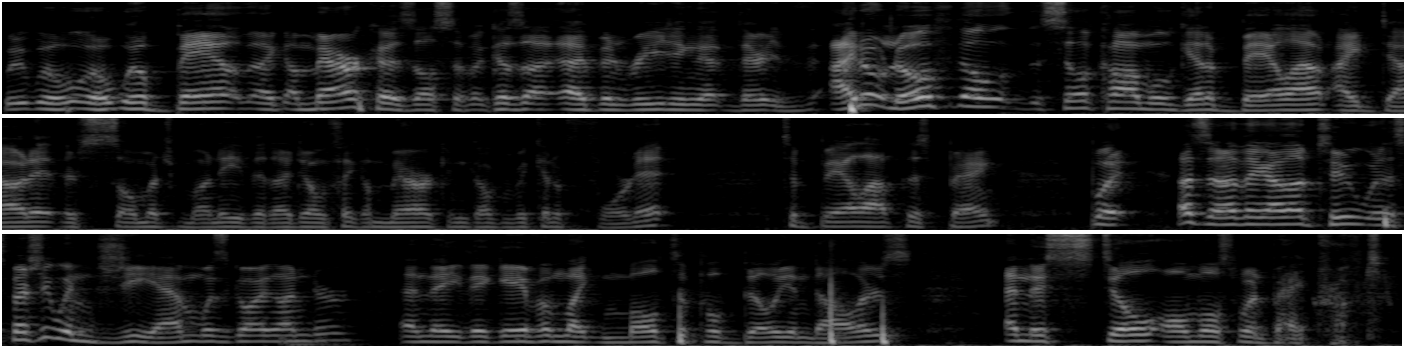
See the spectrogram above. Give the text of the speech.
We will we'll, we'll bail like America is also because I've been reading that there. I don't know if they'll the Silicon will get a bailout. I doubt it. There's so much money that I don't think American government can afford it to bail out this bank. But that's another thing I love too, especially when GM was going under and they they gave them like multiple billion dollars, and they still almost went bankrupt.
